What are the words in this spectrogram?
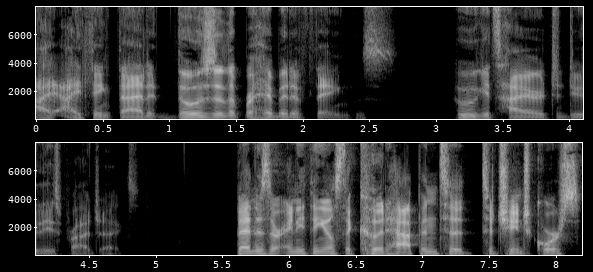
I, I think that those are the prohibitive things. Who gets hired to do these projects? Ben, is there anything else that could happen to to change course?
